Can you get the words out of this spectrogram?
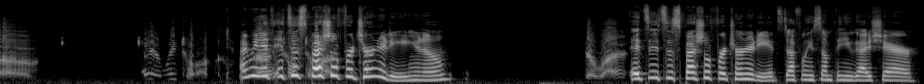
Um, yeah, we talk. I mean, it's it's a special lot. fraternity, you know. The what? It's it's a special fraternity. It's definitely something you guys share.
